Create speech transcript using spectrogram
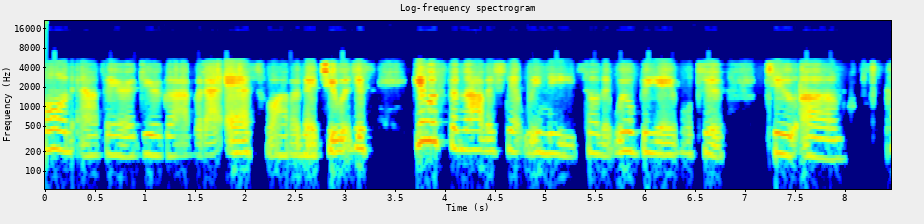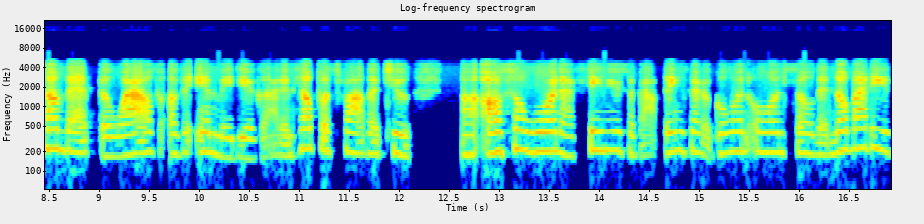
on out there, dear God. But I ask, Father, that you would just give us the knowledge that we need so that we'll be able to to um, combat the wiles of the enemy, dear God, and help us, Father, to uh, also warn our seniors about things that are going on so that nobody is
